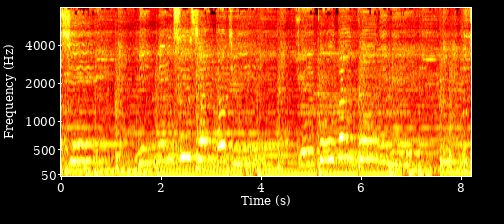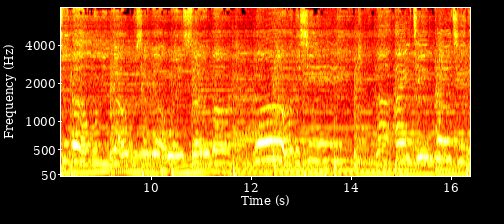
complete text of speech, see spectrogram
心，明明是想靠近，却孤单的黎明。不知道，不明了，不想要，为什么我的心，那爱情的绮丽，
